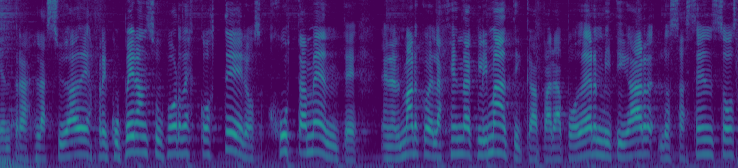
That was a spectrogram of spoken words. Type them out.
mientras las ciudades recuperan sus bordes costeros justamente en el marco de la agenda climática para poder mitigar los ascensos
